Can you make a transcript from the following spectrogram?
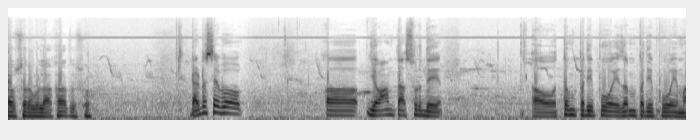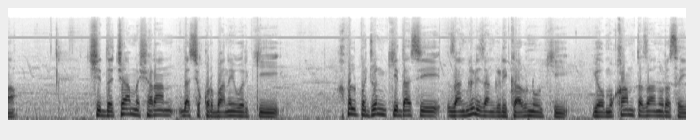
تاسو سره ملاقات وشو ډاکټر صاحب یو عام تاثر دی او تم په دې پوهه زم په دې پوهه ما چې د چا مشران داسې قرباني ورکي خپل په ژوند کې داسې ځانګړي ځانګړي کارونو کې یو مقام ته ځان ورسوي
